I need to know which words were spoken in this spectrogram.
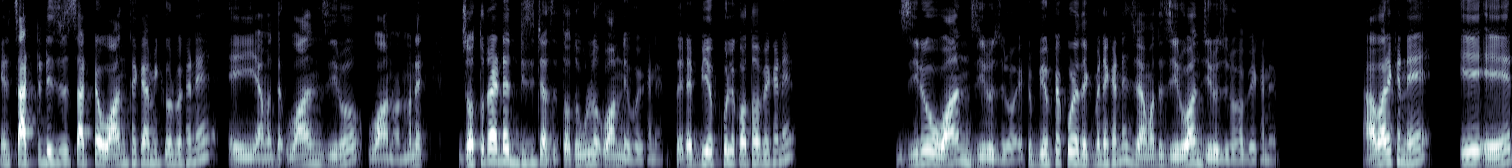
এখানে চারটে ডিজিট চারটে ওয়ান থেকে আমি করব এখানে এই আমাদের ওয়ান জিরো ওয়ান ওয়ান মানে যতটা এটা ডিজিট আছে, ততগুলো ওয়ান নেব এখানে। তো এটা বিয়োগ করলে কত হবে এখানে? জিরো ওয়ান জিরো জিরো একটু বিয়োগটা করে দেখবেন এখানে যে আমাদের জিরো ওয়ান জিরো জিরো হবে এখানে। আবার এখানে এ এর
